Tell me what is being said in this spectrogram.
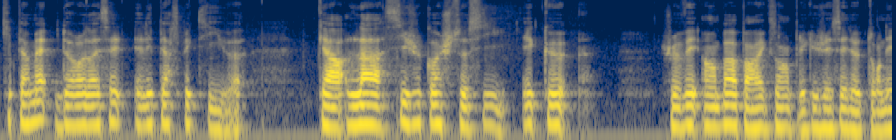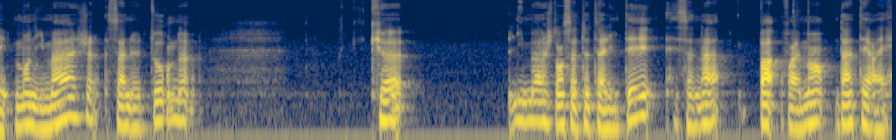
qui permet de redresser les perspectives. Car là, si je coche ceci et que je vais en bas par exemple et que j'essaie de tourner mon image, ça ne tourne que l'image dans sa totalité et ça n'a pas vraiment d'intérêt.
